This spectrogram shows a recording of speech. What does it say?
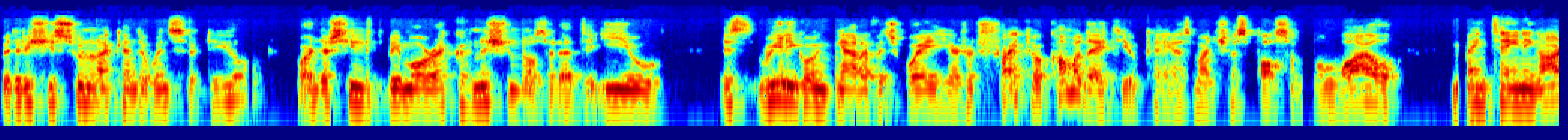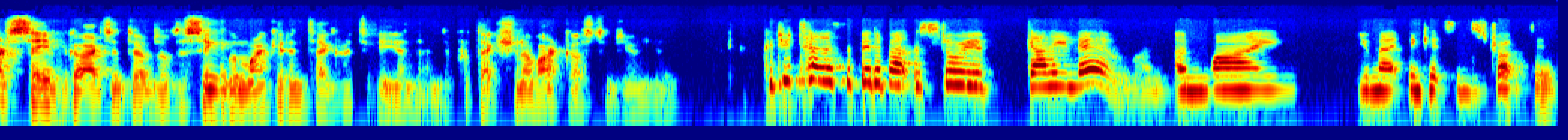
with Rishi Sunak and the Windsor deal, where there seems to be more recognition also that the EU is really going out of its way here to try to accommodate the UK as much as possible while maintaining our safeguards in terms of the single market integrity and, and the protection of our customs union. Could you tell us a bit about the story of Galileo and, and why you might think it's instructive?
